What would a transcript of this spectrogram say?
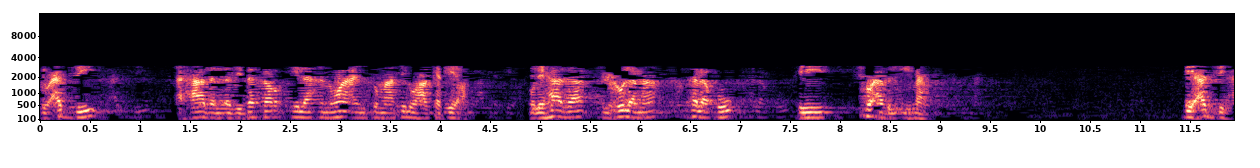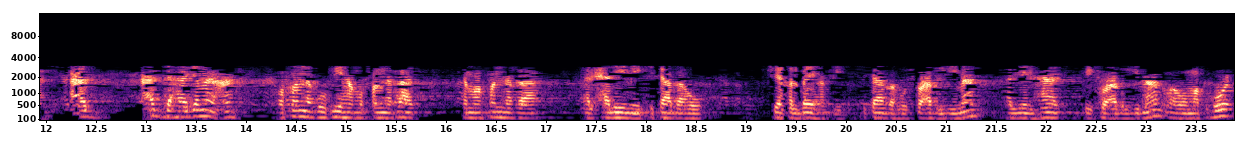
يعدي هذا الذي ذكر إلى أنواع تماثلها كثيرة. ولهذا العلماء اختلفوا في شعب الإيمان. في عدها عد عدها جماعة وصنفوا فيها مصنفات كما صنف الحليمي كتابه شيخ البيهقي كتابه شعب الإيمان المنهاج في شعب الإيمان وهو مطبوع.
